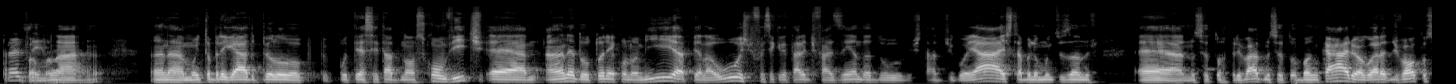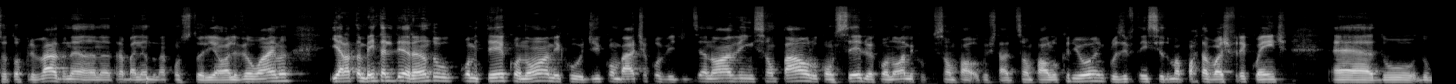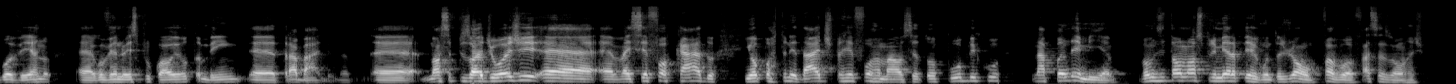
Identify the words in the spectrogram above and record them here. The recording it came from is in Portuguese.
Prazer. Vamos lá. Ana, muito obrigado pelo, por ter aceitado o nosso convite. É, a Ana é doutora em economia pela USP, foi secretária de Fazenda do Estado de Goiás, trabalhou muitos anos é, no setor privado, no setor bancário, agora de volta ao setor privado, né, Ana, trabalhando na consultoria Oliver Wyman, e ela também está liderando o Comitê Econômico de Combate à Covid-19 em São Paulo, o Conselho Econômico que, São Paulo, que o Estado de São Paulo criou, inclusive tem sido uma porta-voz frequente é, do, do governo, é, governo esse para o qual eu também é, trabalho. Né? É, nosso episódio hoje é, é, vai ser focado em oportunidades para reformar o setor público na pandemia. Vamos então à nossa primeira pergunta. João, por favor, faça as honras.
